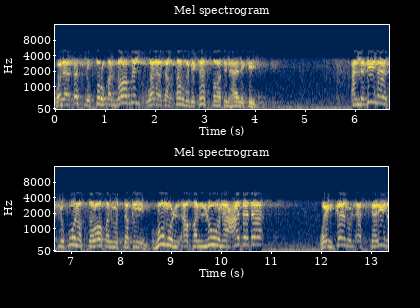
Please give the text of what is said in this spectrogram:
ولا تسلك طرق الباطل ولا تغتر بكثرة الهالكين. الذين يسلكون الصراط المستقيم هم الأقلون عددا وإن كانوا الأكثرين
